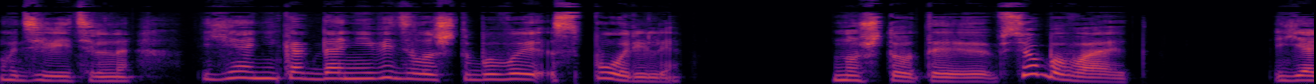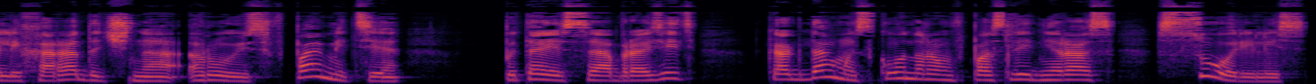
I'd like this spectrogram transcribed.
Удивительно, я никогда не видела, чтобы вы спорили. Ну что ты, все бывает? Я лихорадочно роюсь в памяти, пытаясь сообразить, когда мы с Конором в последний раз ссорились.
